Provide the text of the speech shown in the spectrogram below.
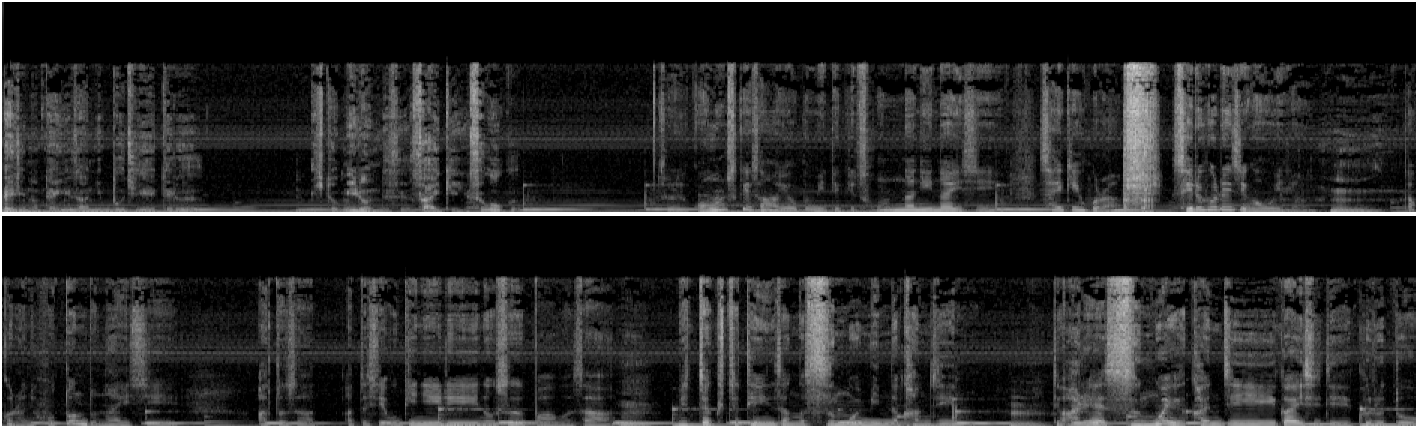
レジの店員さんにブチ切れてる人見るんですよ最近すごく。それゴンスケさんはよく見てるけどそんなにいないし最近ほらセルフレジが多いじゃん。うん。だからねほとんどないしあとさ私お気に入りのスーパーはさうん。めちゃくちゃ店員さんがすごいみんな感じいいの。うん。でもあれすごい感じ返しで来ると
